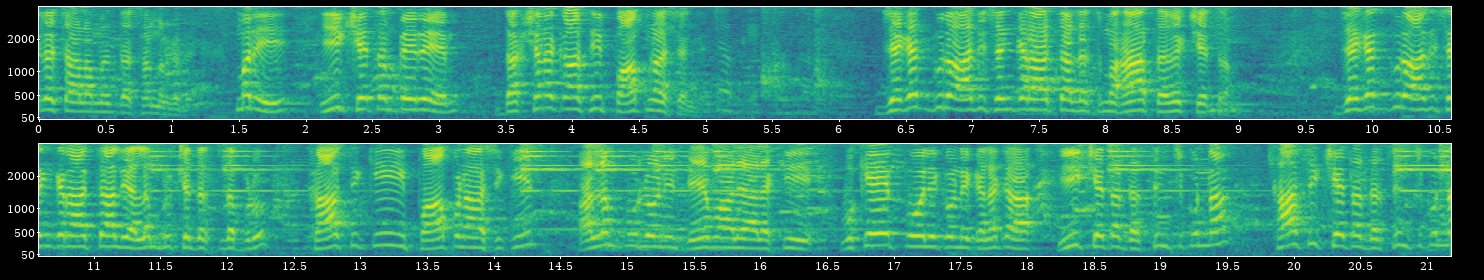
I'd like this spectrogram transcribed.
ఇలా చాలా మంది దర్శనం కలుగుతాయి. మరి ఈ క్షేత్రం పేరే దక్షిణ కాశీ పాపనాశి అండి. జగద్గురు ఆదిశంకరాచార్య మహాశైవ క్షేత్రం జగద్గురు ఆదిశంకరాచార్య అల్లం క్షేత్రం దర్శించినప్పుడు కాశీకి పాపనాశికి అల్లంపూర్లోని దేవాలయాలకి ఒకే పోలిక గనక ఈ క్షేత్ర దర్శించుకున్న కాశీ క్షేత్ర దర్శించుకున్న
